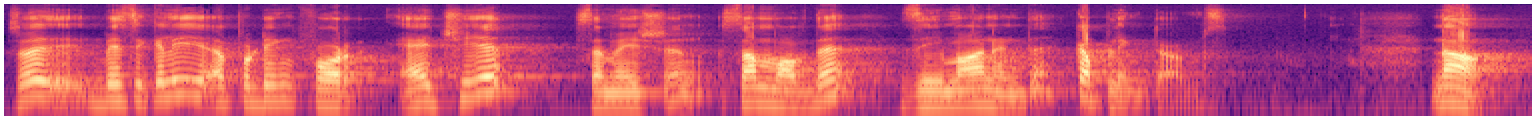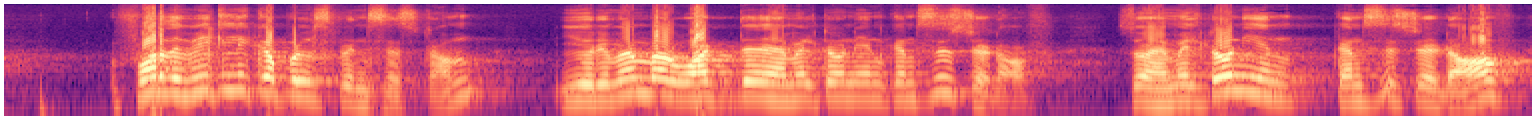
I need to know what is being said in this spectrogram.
So basically I am putting for h here summation sum of the Zeeman and the coupling terms. Now for the weakly coupled spin system you remember what the Hamiltonian consisted of. So Hamiltonian consisted of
